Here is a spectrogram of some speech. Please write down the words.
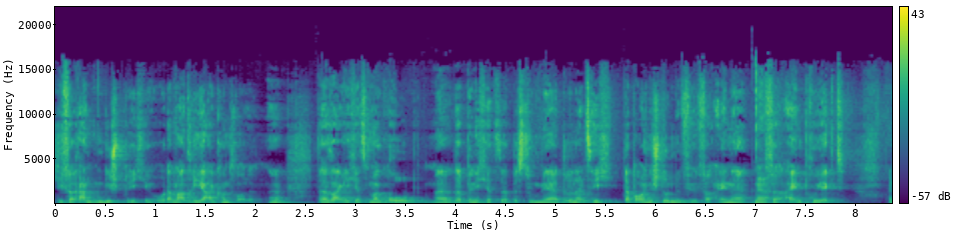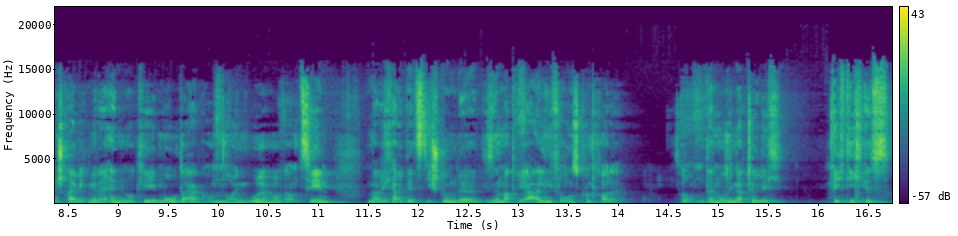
Lieferantengespräche oder Materialkontrolle, ne? da sage ich jetzt mal grob, ne? da bin ich jetzt, da bist du mehr drin als ich, da brauche ich eine Stunde für, für, eine, ja. für ein Projekt. Dann schreibe ich mir dahin, okay, Montag um neun Uhr oder um zehn mache ich halt jetzt die Stunde diese Materiallieferungskontrolle. So, und dann muss ich natürlich wichtig ist,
